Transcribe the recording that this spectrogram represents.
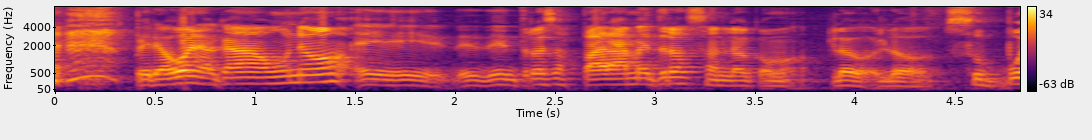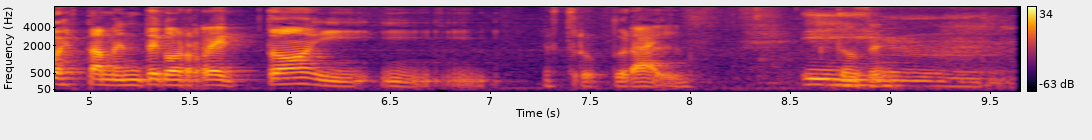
Pero bueno, cada uno eh, de- dentro de esos parámetros son lo, como, lo, lo supuestamente correcto y, y- y estructural. Y Entonces- mm,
